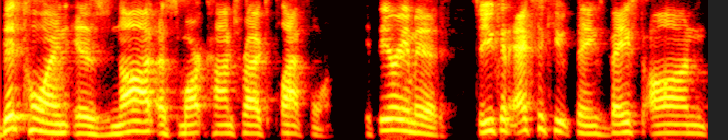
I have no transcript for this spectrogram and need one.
Bitcoin is not a smart contract platform. Ethereum is. So you can execute things based on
